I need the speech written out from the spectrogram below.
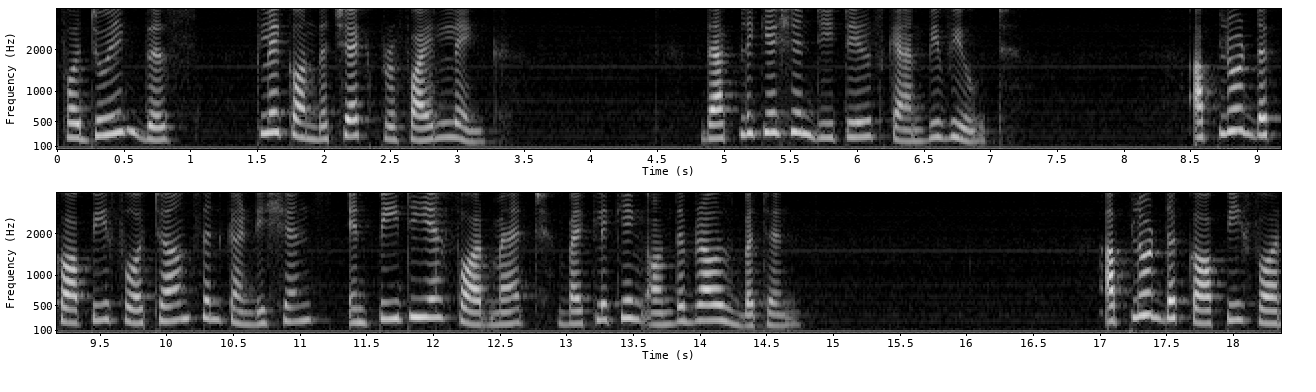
For doing this, click on the check profile link. The application details can be viewed. Upload the copy for terms and conditions in PDF format by clicking on the Browse button. Upload the copy for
